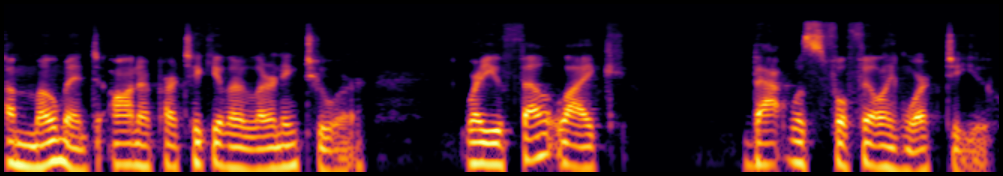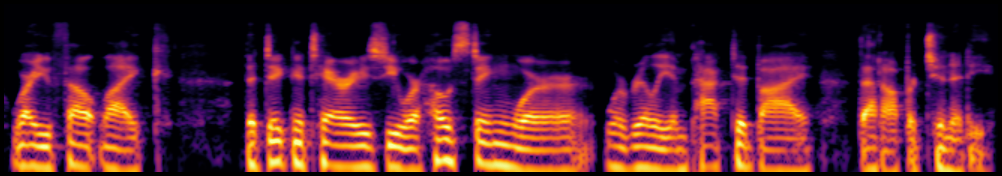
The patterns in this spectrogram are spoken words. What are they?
a moment on a particular learning tour where you felt like that was fulfilling work to you, where you felt like the dignitaries you were hosting were were really impacted by that opportunity.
